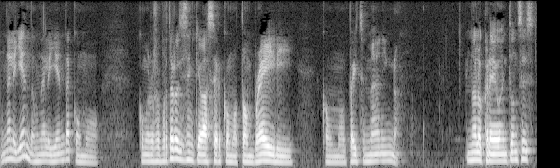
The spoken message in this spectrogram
una leyenda, una leyenda como, como los reporteros dicen que va a ser como Tom Brady, como Peyton Manning, no, no lo creo. Entonces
